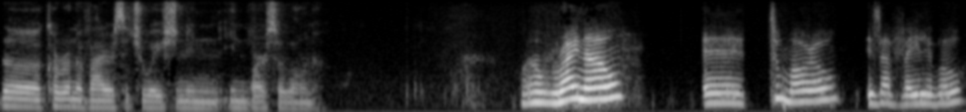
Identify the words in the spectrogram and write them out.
the coronavirus situation in in Barcelona? Well, right now, uh, tomorrow is available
